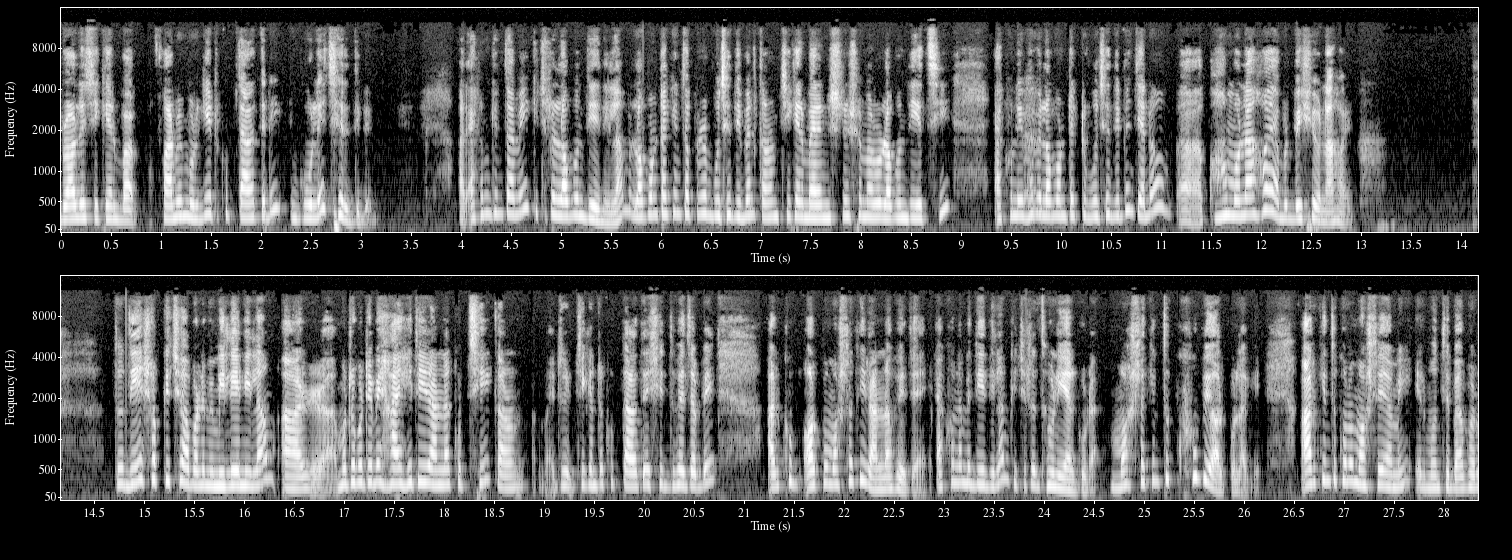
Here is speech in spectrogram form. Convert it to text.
ব্রয়লার চিকেন বা ফার্মের মুরগি, এটা খুব তাড়াতাড়ি গলে ছেড়ে দিবে। আর এখন কিন্তু আমি কিছুটা লবণ দিয়ে নিলাম। লবণটা কিন্তু আপনারা বুঝে দিবেন, কারণ চিকেন ম্যারিনেশনের সময় আমরা লবণ দিয়েছি। এখন এভাবে লবণটা একটু বুঝে দিবেন যেন কমও না হয়, আবার বেশিও না হয়। তো দিয়ে সব কিছু আবার আমি মিলিয়ে নিলাম। আর মোটামুটি আমি হাই হিটেই রান্না করছি, কারণ এটা চিকেনটা খুব তাড়াতাড়ি সিদ্ধ হয়ে যাবে আর খুব অল্প মশলাতেই রান্না হয়ে যায়। এখন আমি দিয়ে দিলাম কিছুটা ধনিয়ার গুঁড়া। মশলা কিন্তু খুবই অল্প লাগে। আর কিন্তু কোনো মশলাই আমি এর মধ্যে ব্যবহার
